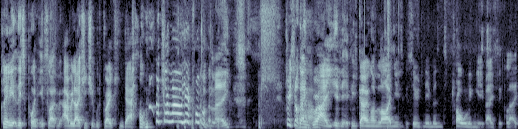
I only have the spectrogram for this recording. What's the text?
clearly at this point it's like our relationship was breaking down. I was like, well, yeah, probably. but it's not going Wow. great, is it? If he's going online using a pseudonym and trolling you, basically.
